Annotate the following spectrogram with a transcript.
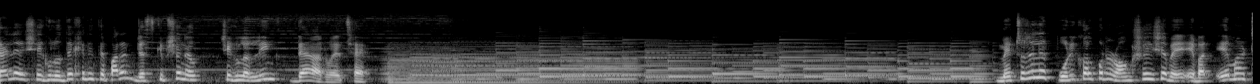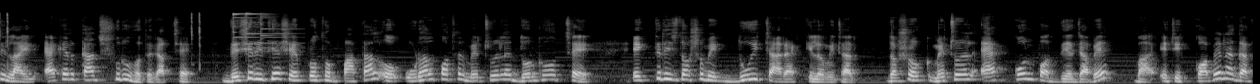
চাইলে সেগুলো দেখে নিতে পারেন। ডেসক্রিপশনেও সেগুলোর লিংক দেওয়া রয়েছে। মেট্রো রেলের পরিকল্পনার অংশ হিসেবে এবার এমআরটি লাইন একের কাজ শুরু হতে যাচ্ছে। দেশের ইতিহাসে প্রথম পাতাল ও উড়াল পথের মেট্রো রেলের দৈর্ঘ্য হচ্ছে একত্রিশ দশমিক দুই চার এক কিলোমিটার। দর্শক মেট্রো রেল এক কোন পথ দিয়ে যাবে বা এটি কবে নাগাদ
